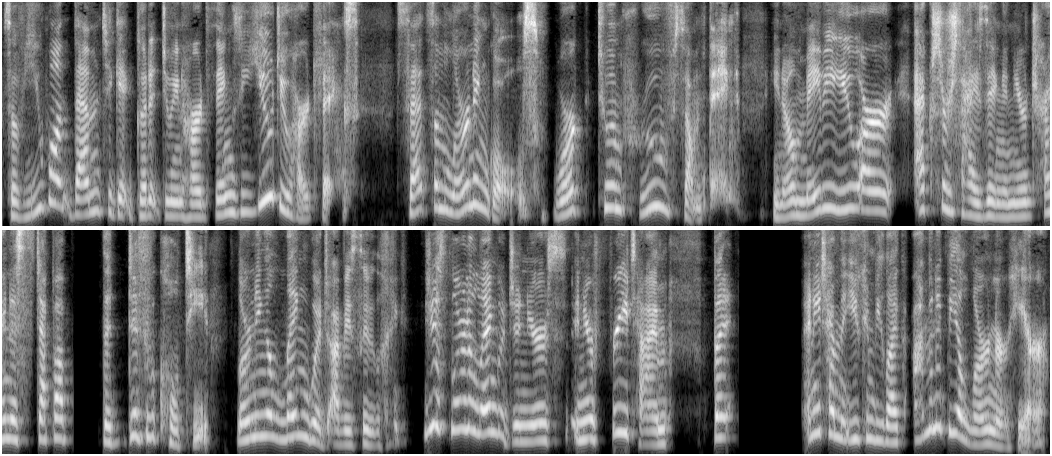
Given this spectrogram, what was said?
So if you want them to get good at doing hard things, you do hard things. Set some learning goals, work to improve something. You know, maybe you are exercising and you're trying to step up the difficulty. Learning a language, obviously, like you just learn a language in your in your free time. But anytime that you can be like, I'm going to be a learner here.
